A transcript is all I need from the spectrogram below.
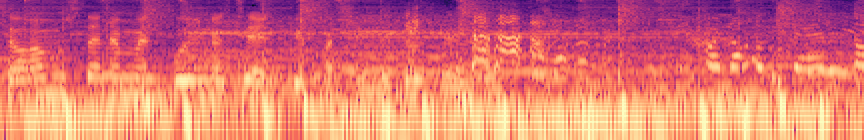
So, kamusta naman po yung nag-selfie pa sila doon? Hindi pala kontento.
